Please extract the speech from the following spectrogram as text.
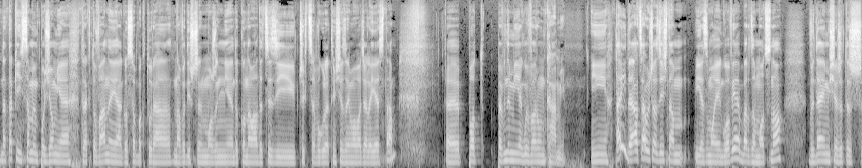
na takim samym poziomie traktowany jak osoba, która nawet jeszcze może nie dokonała decyzji, czy chce w ogóle tym się zajmować, ale jest tam, e, pod pewnymi jakby warunkami. I ta idea cały czas gdzieś tam jest w mojej głowie bardzo mocno. Wydaje mi się, że też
